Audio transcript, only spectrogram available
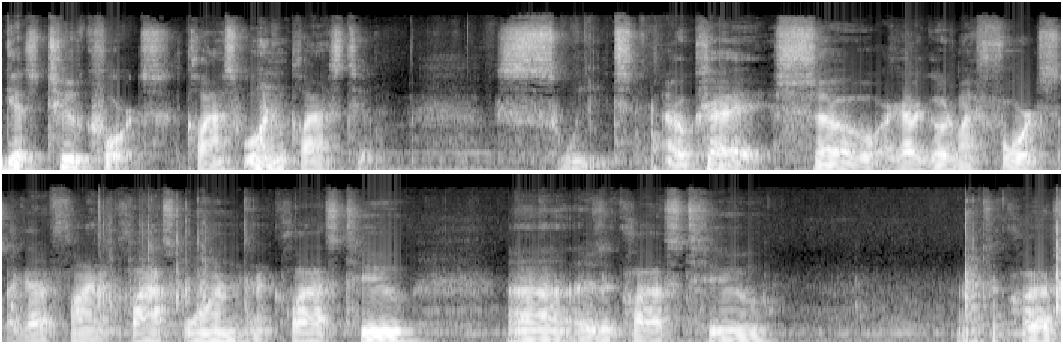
Gets two forts, Class 1 and Class 2. Sweet. Okay, so I gotta go to my forts. I gotta find a Class 1 and a Class 2. Uh, there's a Class 2. That's a Class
